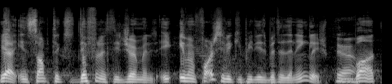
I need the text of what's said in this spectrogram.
Yeah, in some topics, definitely German, even Farsi Wikipedia is better than English. Yeah. But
